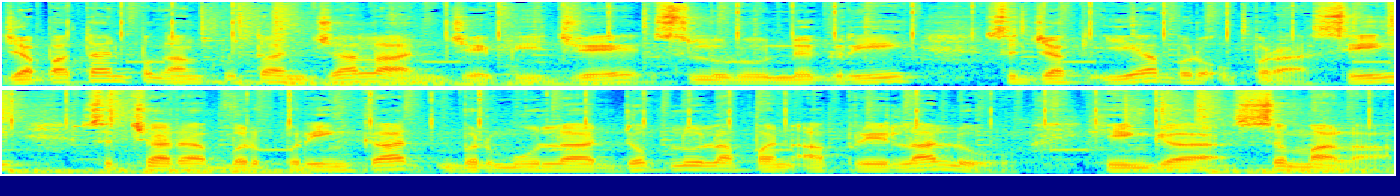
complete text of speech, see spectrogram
Jabatan Pengangkutan Jalan JPJ seluruh negeri sejak ia beroperasi secara berperingkat bermula 28 April lalu hingga semalam.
